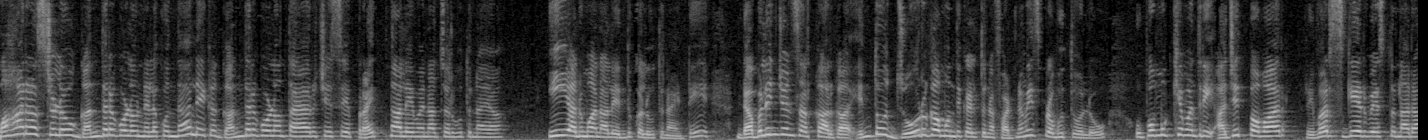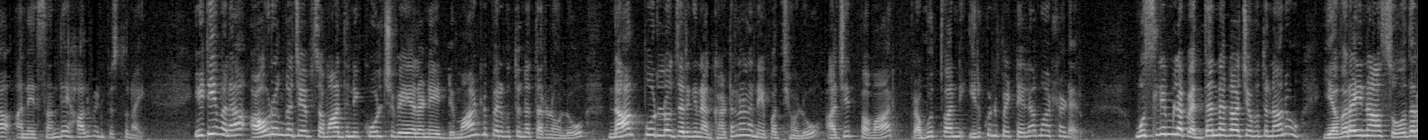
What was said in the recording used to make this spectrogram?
మహారాష్ట్రలో గందరగోళం నెలకొందా? లేక గందరగోళం తయారు చేసే ప్రయత్నాలు ఏమైనా జరుగుతున్నాయా? ఈ అనుమానాలు ఎందుకు కలుగుతున్నాయంటే డబుల్ ఇంజన్ సర్కార్గా ఎంతో జోరుగా ముందుకెళ్తున్న ఫడ్నవీస్ ప్రభుత్వంలో ఉప ముఖ్యమంత్రి అజిత్ పవార్ రివర్స్ గేర్ వేస్తున్నారా అనే సందేహాలు వినిపిస్తున్నాయి. ఇటీవల ఔరంగజేబ్ సమాధిని కూల్చివేయాలనే డిమాండ్లు పెరుగుతున్న తరుణంలో నాగ్పూర్లో జరిగిన ఘటనల నేపథ్యంలో అజిత్ పవార్ ప్రభుత్వాన్ని ఇరుకుని పెట్టేలా మాట్లాడారు. ముస్లింల పెద్దన్నగా చెబుతున్నాను. ఎవరైనా సోదర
